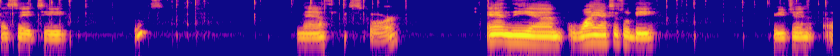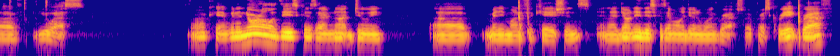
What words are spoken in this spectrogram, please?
SAT oops, math score. And the um, y-axis will be region of US. Okay, I'm going to ignore all of these because I'm not doing uh, many modifications. And I don't need this because I'm only doing one graph. So I press Create Graph.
